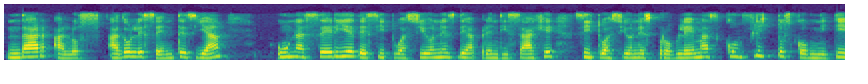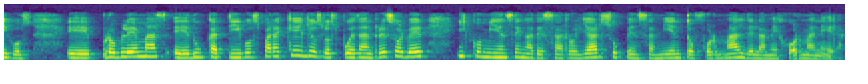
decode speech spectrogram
dar a los adolescentes ya una serie de situaciones de aprendizaje, situaciones, problemas, conflictos cognitivos, eh, problemas educativos para que ellos los puedan resolver y comiencen a desarrollar su pensamiento formal de la mejor manera.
